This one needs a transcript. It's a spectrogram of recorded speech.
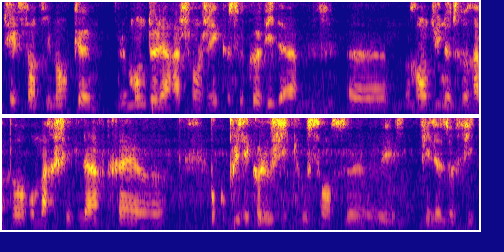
J'ai le sentiment que le monde de l'art a changé, que ce Covid a euh, rendu notre rapport au marché de l'art très beaucoup plus écologique au sens philosophique,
